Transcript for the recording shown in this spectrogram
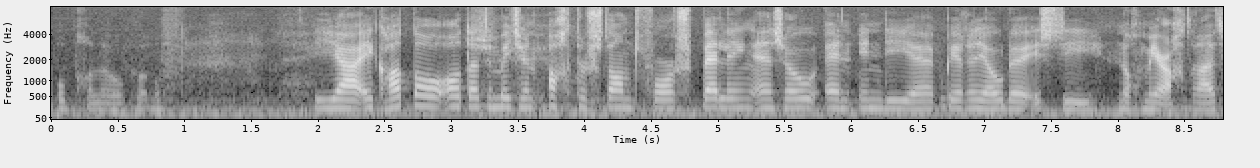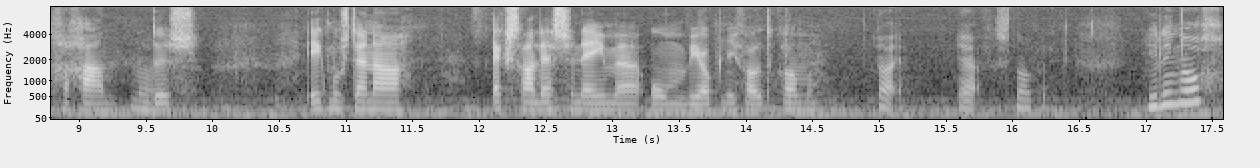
opgelopen? Of Ja, ik had al altijd een beetje een achterstand voor spelling en zo. En in die eh, periode is die nog meer achteruit gegaan. Dus ik moest daarna extra lessen nemen om weer op niveau te komen. Nou ja, ja, snap ik. Jullie nog?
